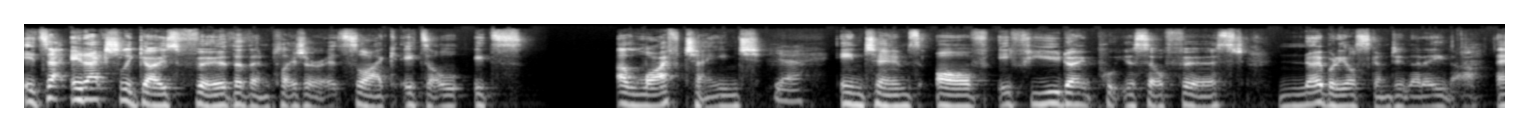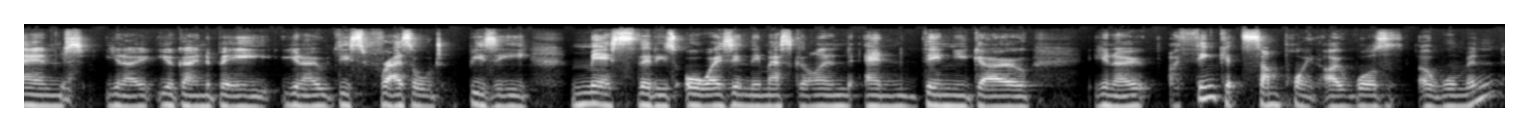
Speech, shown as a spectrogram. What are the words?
it's a, it actually goes further than pleasure. It's like it's a it's a life change Yeah. in terms of if you don't put yourself first, nobody else is going to do that either. And you know you're going to be you know this frazzled, busy mess that is always in their masculine, and then you go, you know, I think at some point I was a woman.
